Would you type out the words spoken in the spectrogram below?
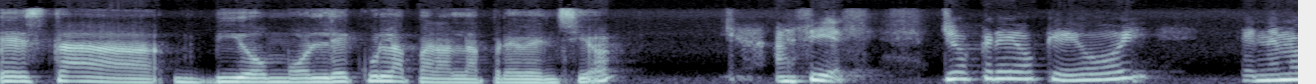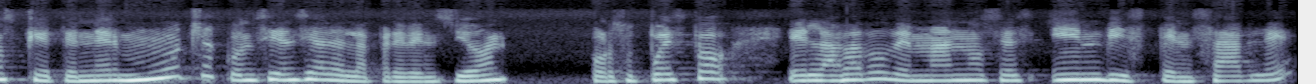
esta biomolécula para la prevención? Así es. Yo creo que hoy tenemos que tener mucha conciencia de la prevención. Por supuesto, el lavado de manos es indispensable.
